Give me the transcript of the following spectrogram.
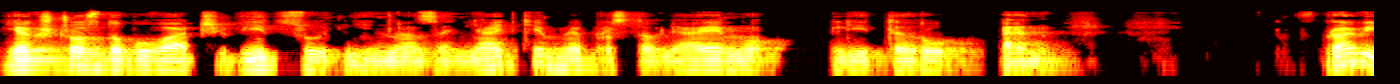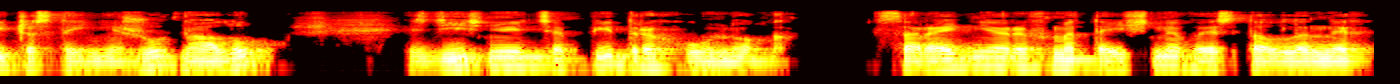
Якщо здобувач відсутній на занятті, ми проставляємо літеру N. Правій частині журналу здійснюється підрахунок середньоарифметичне виставлених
